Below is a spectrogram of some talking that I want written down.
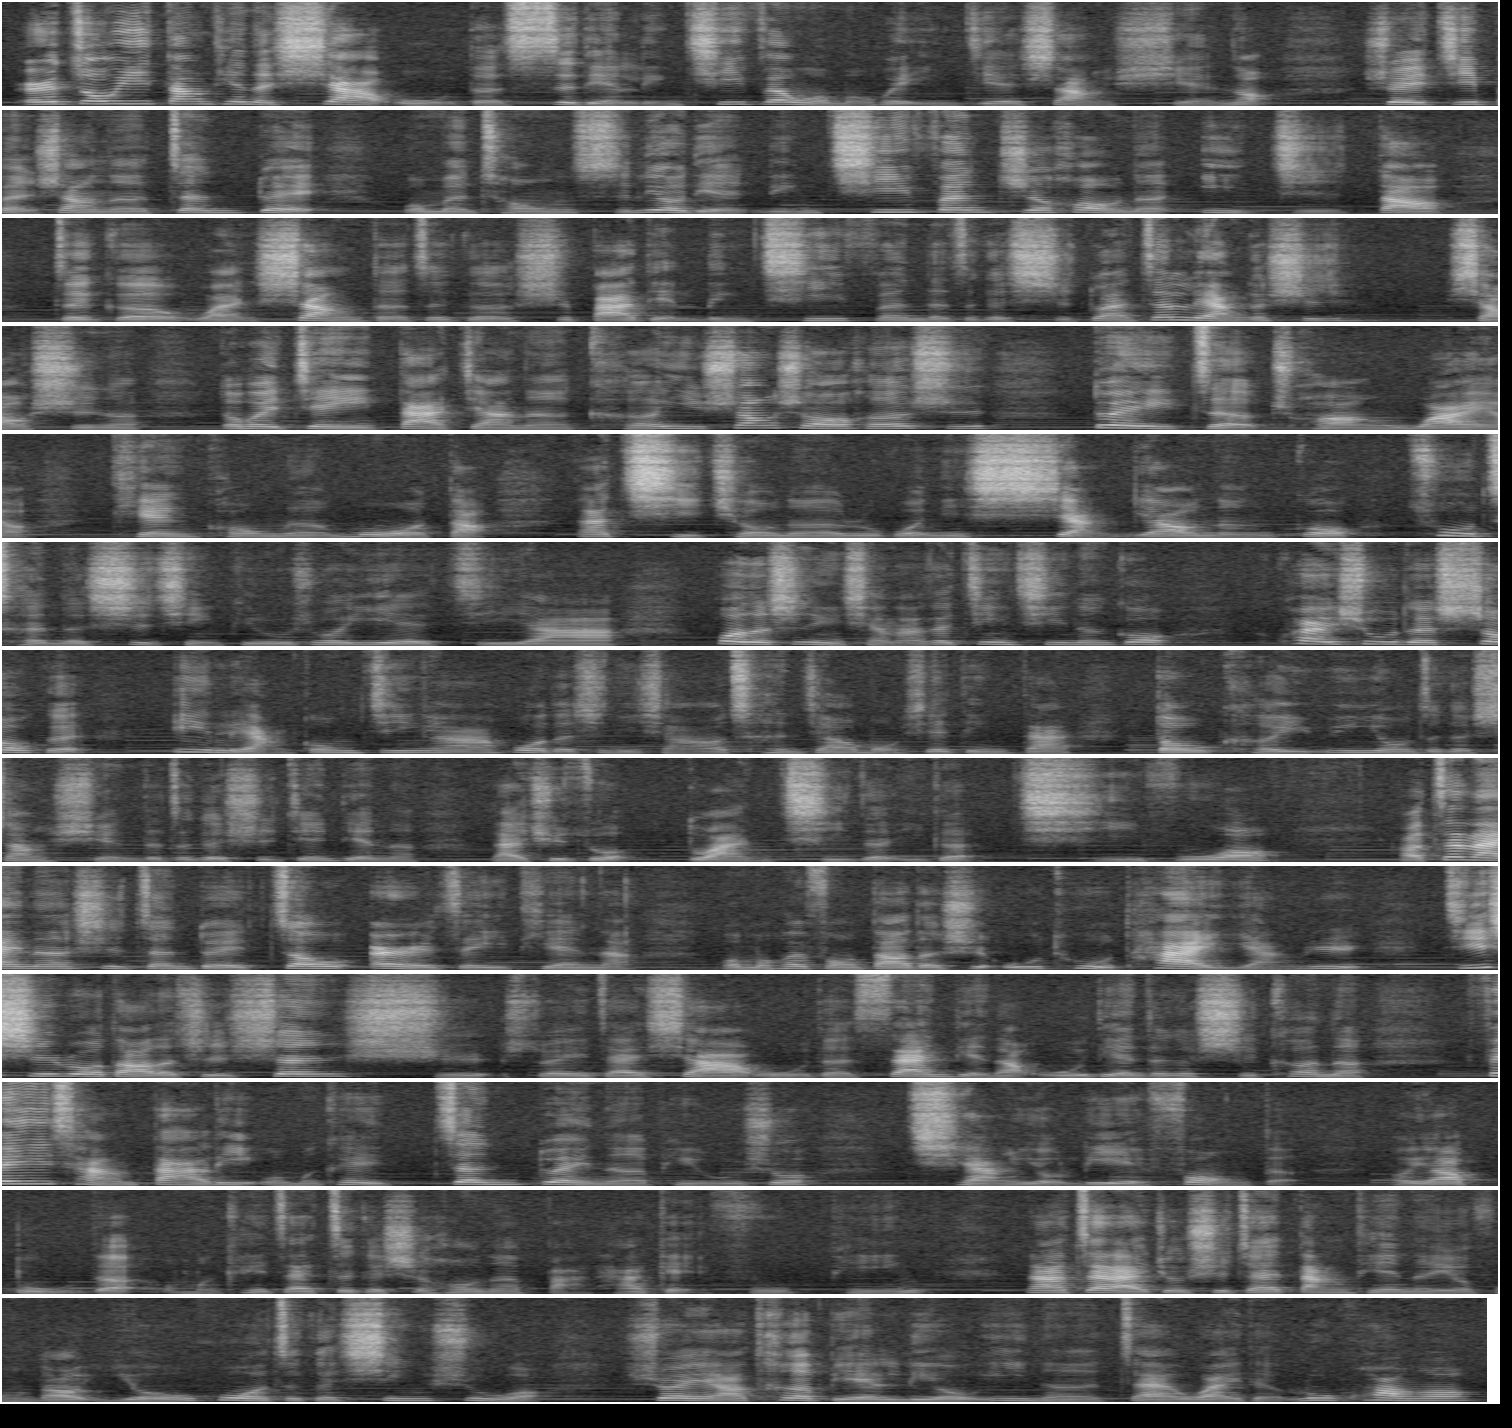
而周一当天的下午的四点零七分，我们会迎接上弦哦。所以基本上呢，针对我们从十六点零七分之后呢，一直到这个晚上的这个十八点零七分的这个时段，这两个时小时呢，都会建议大家呢可以双手合十对着窗外哦。天空呢，莫祷。那祈求呢，如果你想要能够促成的事情，比如说业绩啊，或者是你想要在近期能够快速的瘦个一两公斤啊，或者是你想要成交某些订单，都可以运用这个上旋的这个时间点呢，来去做短期的一个祈福哦。好，再来呢是针对周二这一天呢。我们会逢到的是乌兔太阳日，吉时落到的是申时，所以在下午的三点到五点这个时刻呢，非常大力。我们可以针对呢，比如说墙有裂缝的，我要补的，我们可以在这个时候呢把它给抚平。那再来就是在当天呢有逢到油货这个星数哦，所以要特别留意呢在外的路况哦。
